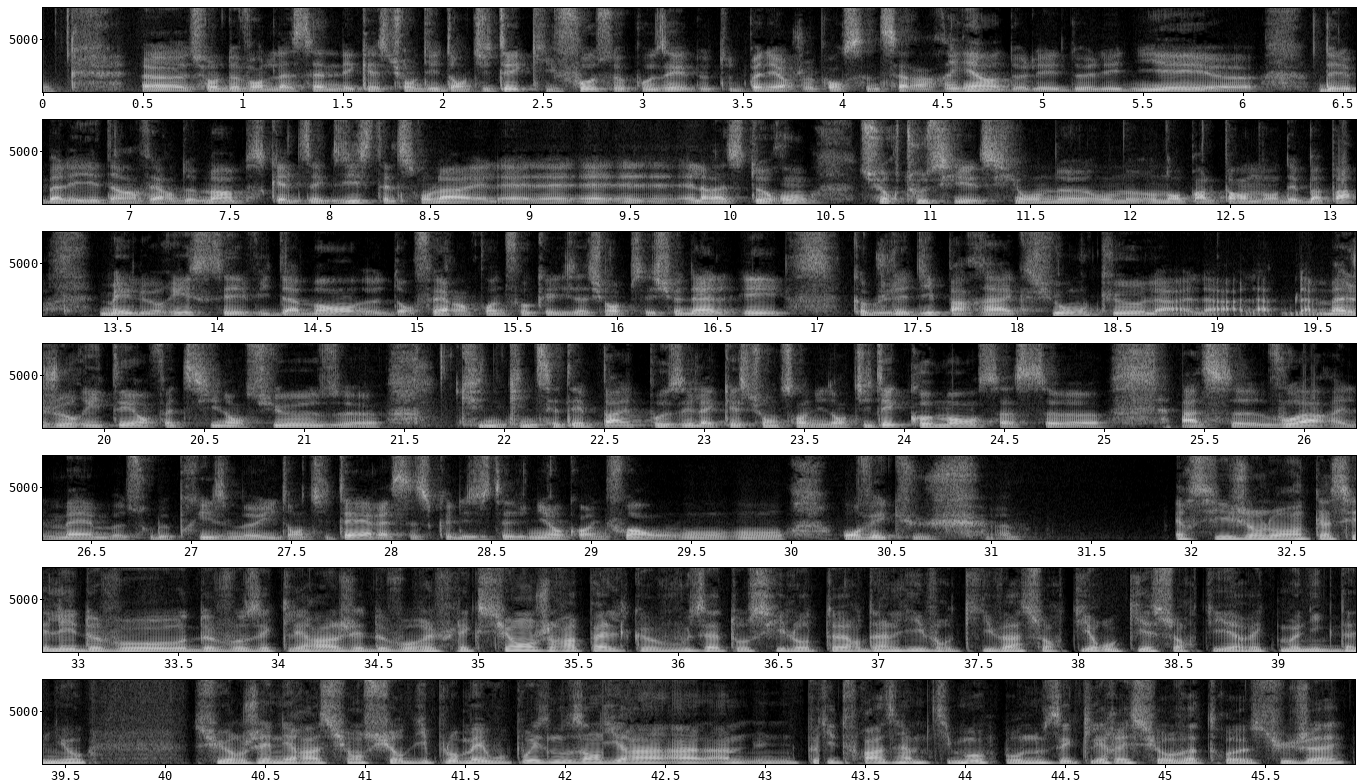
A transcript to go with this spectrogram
euh, sur le devant de la scène les questions d'identité qu'il faut se poser de toute manière. Je pense que ça ne sert à rien de les de les nier, euh, de les balayer d'un verre de main parce qu'elles existent, elles sont là, elles, resteront. Surtout si si on n'en parle pas, on n'en débat pas. Mais le risque, c'est évidemment euh, d'en faire un point de focalisation obsessionnel et, comme je l'ai dit, par réaction que la, la, majorité en fait silencieuse qui, qui ne s'était pas posé la question de son identité à se, voir elle-même sous le prisme identitaire, et c'est ce que les États-Unis, encore une fois, ont, vécu. Merci Jean-Laurent Casselli de vos, éclairages et de vos réflexions. Je rappelle que vous êtes aussi l'auteur d'un livre qui va sortir ou qui est sorti avec Monique Dagneau sur Génération surdiplômée. Vous pouvez nous en dire une petite phrase, un petit mot pour nous éclairer sur votre sujet?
